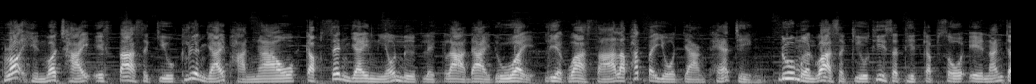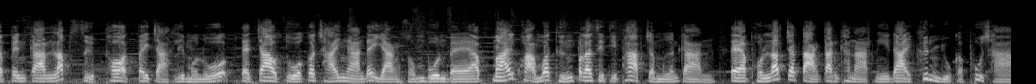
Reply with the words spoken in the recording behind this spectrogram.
เพราะเห็นว่าใช้เอ็กซ์ต้าสกิลเคลื่อนย้ายผ่านเงา กับเส้นใยเหนียวหนืดเหล็กล่าได้ด้วย เรียกว่าสารพัดประโยชน์อย่างแท้จริง ดูเหมือนว่าสกิลที่สถิตกับโซเอนั้นจะเป็นการรับสืบทอดไปจากลิโมรุแต่เจ้าตัวก็ใช้งานได้อย่างสมบูรณ์แบบ หมายความว่าถึงประสิทธิภาพจะเหมือนกัน แต่ผลลัพธ์จะต่างกันขนาดนี้ได้ขึ้นอยู่กับผู้ใช้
